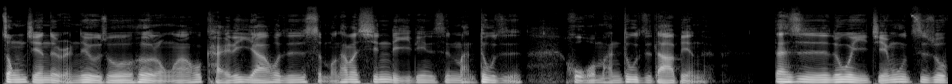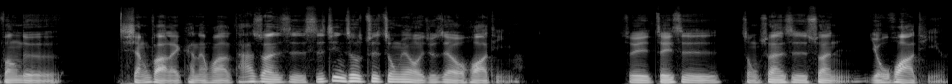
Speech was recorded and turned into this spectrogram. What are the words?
中间的人，例如说贺龙啊或凯莉啊或者是什么，他们心里一定是满肚子火、满肚子大便的。但是如果以节目制作方的想法来看的话，他算是实际上最重要的就是要有话题嘛。所以这一次总算是算有话题了。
